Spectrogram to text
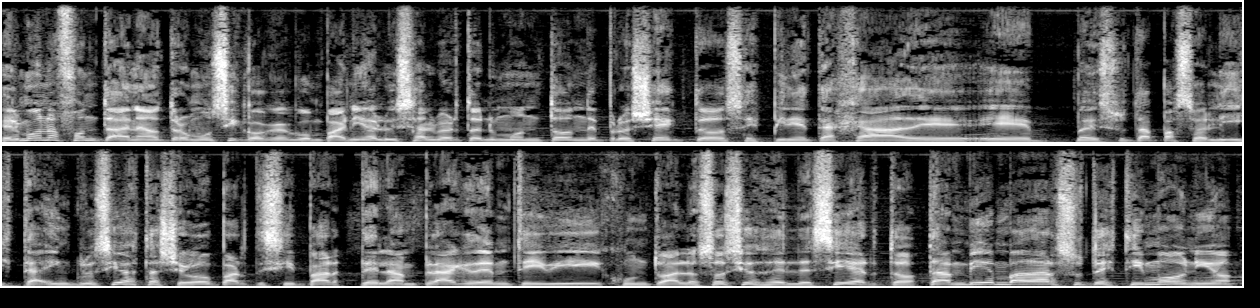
El Mono Fontana, otro músico que acompañó a Luis Alberto en un montón de proyectos, Spinetta Jade, eh, su etapa solista, inclusive hasta llegó a participar del Unplugged de MTV junto a los socios del desierto, también va a dar su testimonio.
